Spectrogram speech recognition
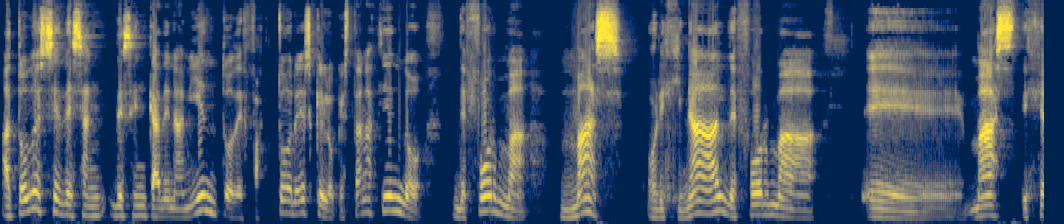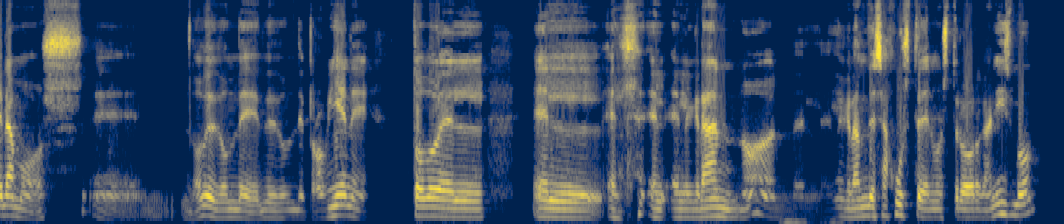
a todo ese desencadenamiento de factores que lo que están haciendo de forma más original, de forma eh, más, dijéramos, ¿no? de, donde, de donde proviene todo el, el, gran, ¿no? el, gran desajuste de nuestro organismo,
